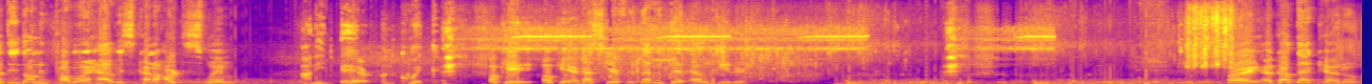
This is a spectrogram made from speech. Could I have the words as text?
I think the only problem I have is kind of hard to swim. I need air and quick. Okay, okay, I got scared first. That's a dead alligator. Alright, I got that cadeaux.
